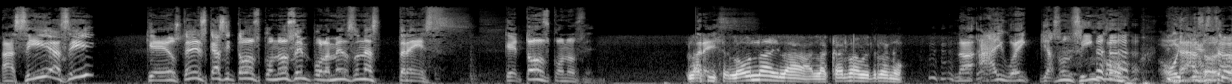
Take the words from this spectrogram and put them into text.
Así, así, que ustedes casi todos conocen, por lo menos unas tres, que todos conocen. La Tres. Giselona y la, la Carla Medrano. No, ay, güey, ya son cinco. Oye, Ya está-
